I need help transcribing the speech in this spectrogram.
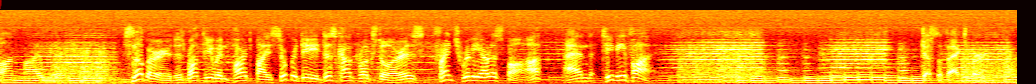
On my way. Snowbird is brought to you in part by Super D Discount Drugstores, French Riviera Spa, and TV5. Just the facts, Bert.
